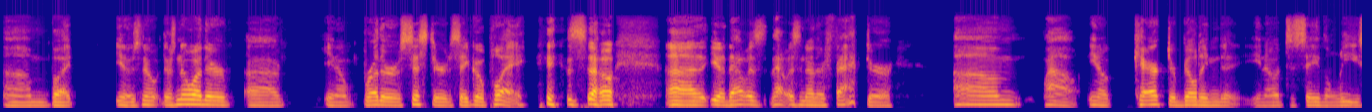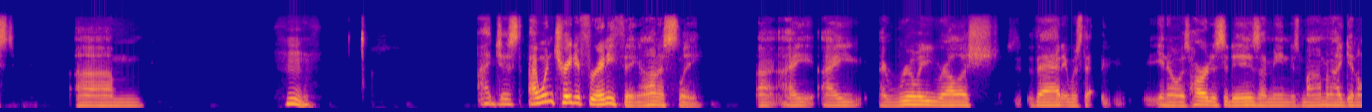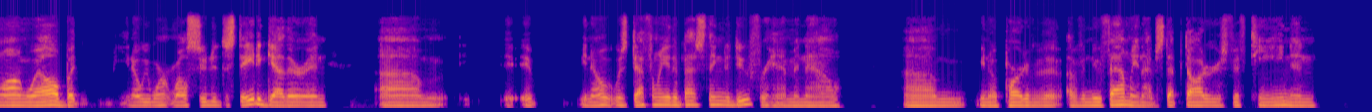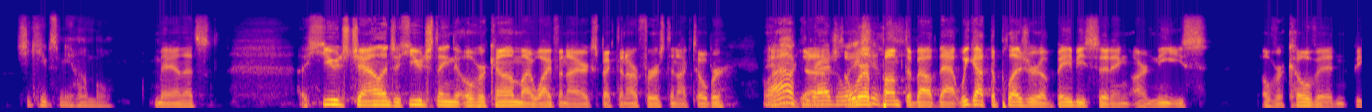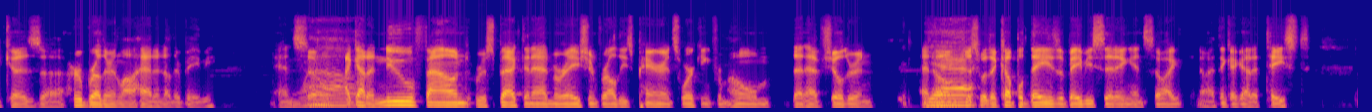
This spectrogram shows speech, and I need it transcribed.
um, but you know, there's no there's no other uh, you know brother or sister to say go play. So uh you know that was that was another factor. Um wow you know character building to you know to say the least um hmm. I just i wouldn't trade it for anything honestly. I i i really relish that. It was that you know as hard as it is i mean his mom and i get along well but you know we weren't well suited to stay together and um it, you know it was definitely the best thing to do for him and now um you know part of a, of a new family and i have stepdaughter who's 15 and she keeps me humble Man, that's a huge challenge, a huge thing to overcome. My wife and I are expecting our first in October. wow And, uh, congratulations so we're pumped about that. We got the pleasure of babysitting our niece over COVID because uh, her brother-in-law had another baby. And so I got a newfound respect and admiration for all these parents working from home that have children at Yeah. home just with a couple days of babysitting. And so I, you know, I think I got a taste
